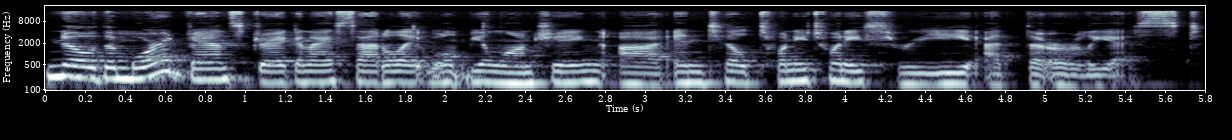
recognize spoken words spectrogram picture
No, the more advanced Dragon Eye satellite won't be launching uh, until 2023 at the earliest.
